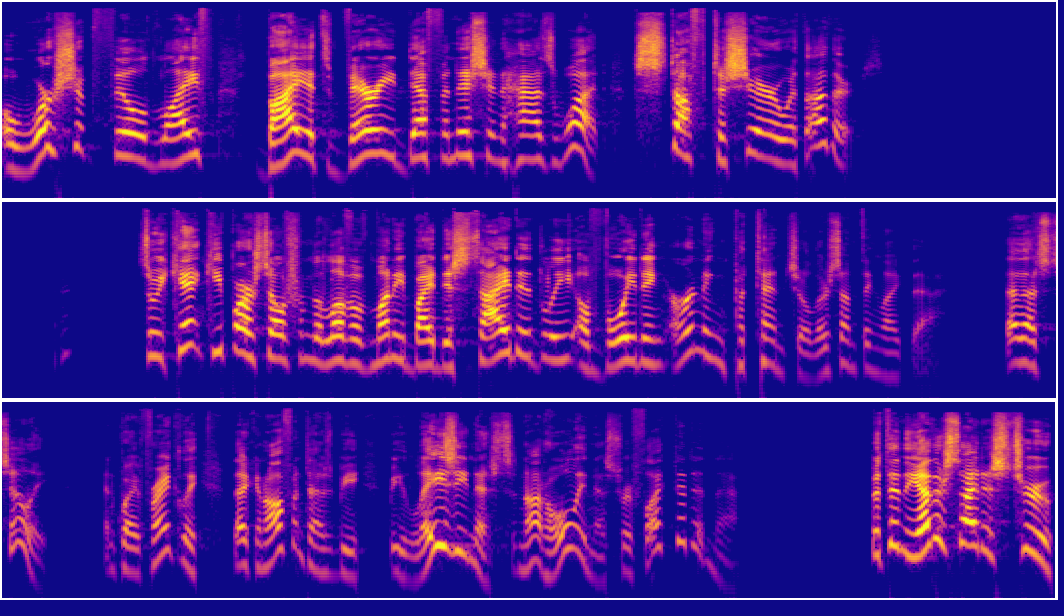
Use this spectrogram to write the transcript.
a worship filled life, by its very definition, has what? Stuff to share with others. So we can't keep ourselves from the love of money by decidedly avoiding earning potential or something like that. That's silly. And quite frankly, that can oftentimes be, be laziness, not holiness, reflected in that. But then the other side is true,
